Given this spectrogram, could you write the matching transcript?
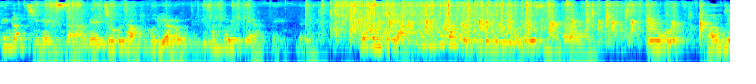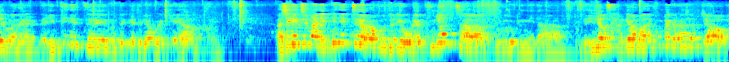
생각 중에 있어요. 네, 좋은 작품으로 여러분들께 선보일게요. 네. 네. 그러면 저희 아트 콜라보 기대해 보도록 하겠습니다. 또 다음 질문을 네, 인피니트 분들께 드려볼게요. 네. 아시겠지만 인피니트 여러분들이 올해 9년차 그룹입니다. 네, 1년 4개월 만에 컴백을 하셨죠.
